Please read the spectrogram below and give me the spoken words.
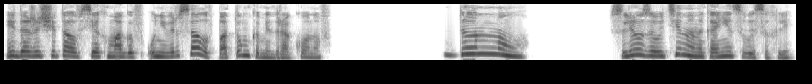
и даже считал всех магов-универсалов потомками драконов. «Да ну!» Слезы у Тины наконец высохли.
